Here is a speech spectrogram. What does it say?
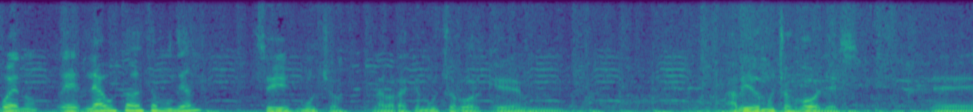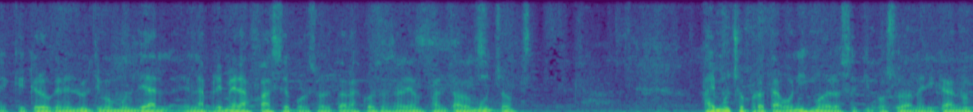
Bueno, eh, ¿le ha gustado este mundial? Sí, mucho. La verdad que mucho porque mm, ha habido muchos goles. eh, que creo que en el último mundial, en la primera fase, por sobre todas las cosas, habían faltado mucho. Hay mucho protagonismo de los equipos sudamericanos,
